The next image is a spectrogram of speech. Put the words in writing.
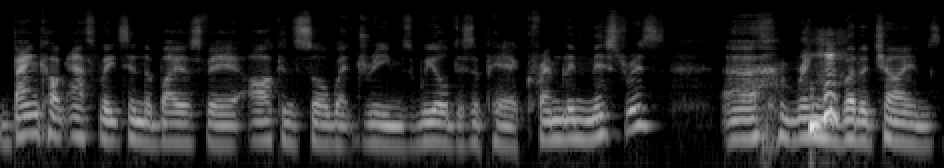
Bangkok athletes in the biosphere, Arkansas wet dreams, we all disappear, Kremlin mistress, uh, ring the butter chimes.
